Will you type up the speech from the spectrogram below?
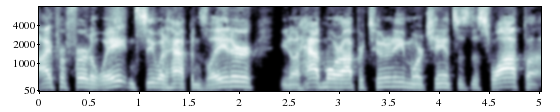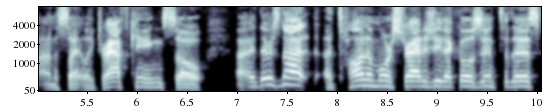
I prefer to wait and see what happens later. You know, have more opportunity, more chances to swap on a site like DraftKings. So uh, there's not a ton of more strategy that goes into this.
